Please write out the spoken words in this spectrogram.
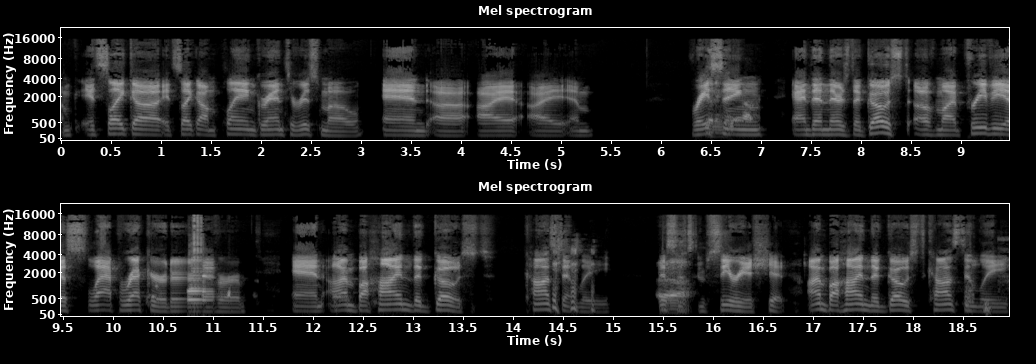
I'm it's like uh it's like I'm playing Gran Turismo and uh I I am Getting racing and then there's the ghost of my previous lap record or whatever and I'm behind the ghost constantly. this Yeah. is some serious shit. I'm behind the ghost constantly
